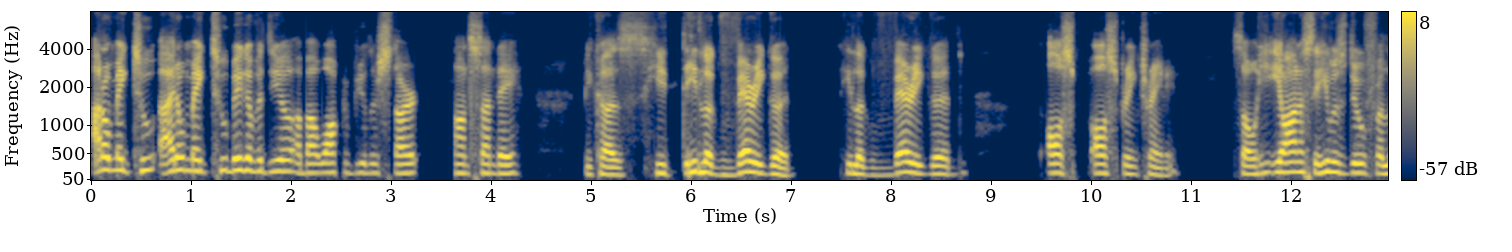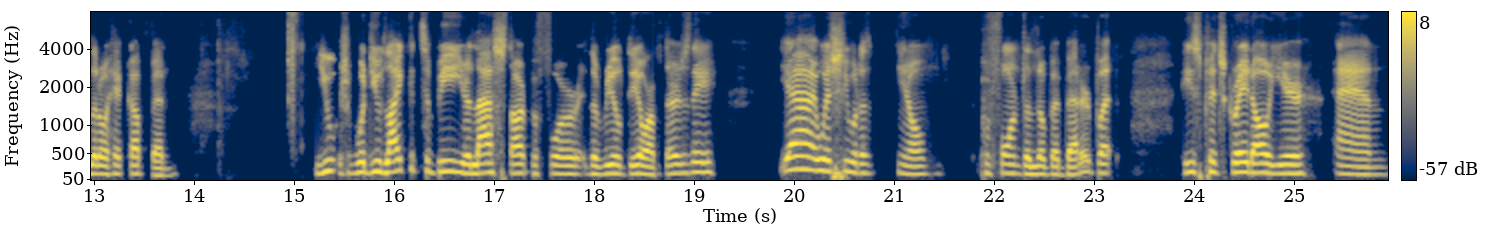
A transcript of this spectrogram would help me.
I don't make too I don't make too big of a deal about Walker Buehler's start on Sunday because he he looked very good. He looked very good all all spring training. So he honestly he was due for a little hiccup and you would you like it to be your last start before the real deal on Thursday? Yeah, I wish he would have, you know, performed a little bit better, but he's pitched great all year and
